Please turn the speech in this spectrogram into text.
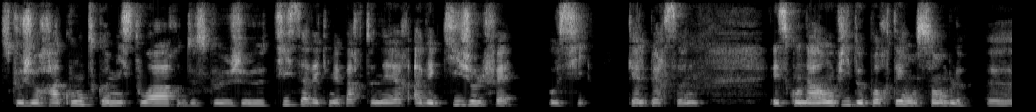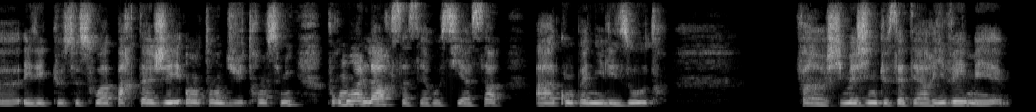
ce que je raconte comme histoire, de ce que je tisse avec mes partenaires, avec qui je le fais aussi, quelle personne, et ce qu'on a envie de porter ensemble euh, et que ce soit partagé, entendu, transmis. Pour moi, l'art, ça sert aussi à ça, à accompagner les autres. Enfin, j'imagine que ça t'est arrivé, mais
